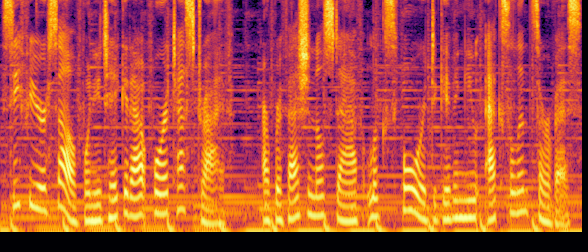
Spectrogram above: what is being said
See for yourself when you take it out for a test drive. Our professional staff looks forward to giving you excellent service.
